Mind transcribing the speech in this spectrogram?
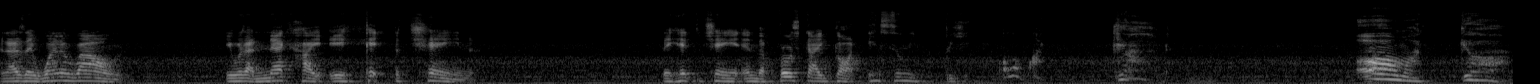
And as they went around, it was at neck height. It hit the chain. They hit the chain, and the first guy got instantly beat. Oh my god. Oh my god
